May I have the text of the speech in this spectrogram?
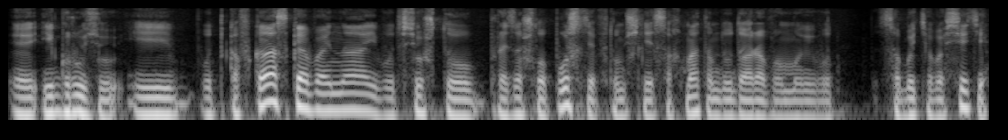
и Грузию. И вот Кавказская война, и вот все, что произошло после, в том числе и с Ахматом Дударовым, и вот события в Осетии,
